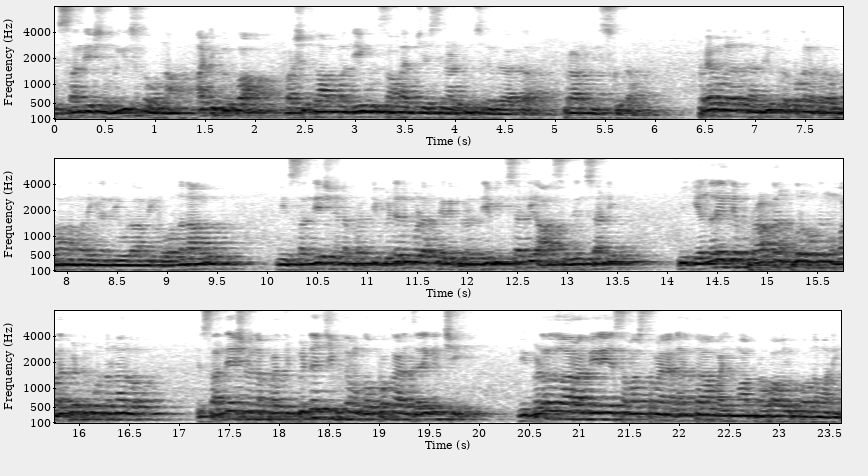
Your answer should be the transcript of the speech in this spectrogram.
ఈ సందేశం ముగిస్తూ ఉన్న. అటు కృప పరిశుద్ధాత్మ దేవుడు సహాయం చేసి నడిపించిన గాక ప్రార్థించుకుందాం. ప్రేమగల తండ్రి కృపగల ప్రభా నమ్మదగిన దేవుడా మీకు వందనాలు. మీ సందేశమైన ప్రతి బిడ్డను కూడా పేరు పేరు దీవించండి ఆస్వాదించండి మీకు ఎందరైతే ప్రార్థన పూర్వకంగా మొరపెట్టుకుంటున్నారో ఈ సందేశమైన ప్రతి బిడ్డ జీవితం గొప్ప కార్యం జరిగించి మీ బిడ్డల ద్వారా మీరే సమస్తమైన ఘనత మహిమ ప్రభావాలు పొందమని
